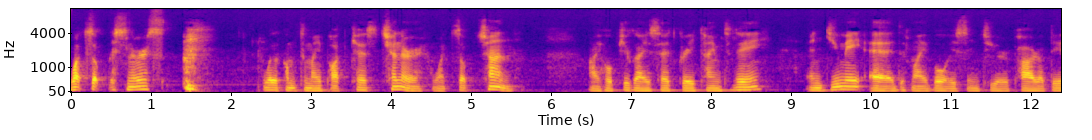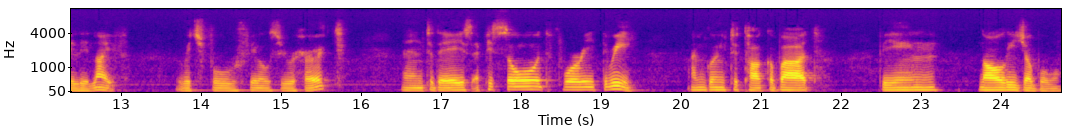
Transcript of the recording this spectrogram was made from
What's up, listeners? Welcome to my podcast channel. What's up, Chan? I hope you guys had great time today, and you may add my voice into your part of daily life, which fulfills your heart. And today's episode 43. I'm going to talk about being knowledgeable.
